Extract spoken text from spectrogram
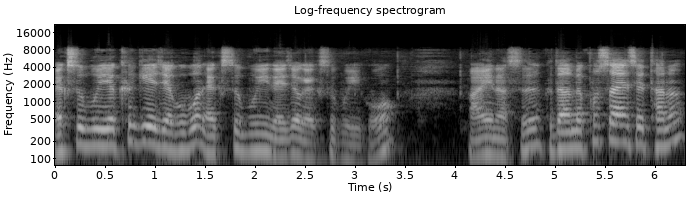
XV의 크기의 제곱은 XV 내적 XV고 마이너스 그 다음에 코사인 세타는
